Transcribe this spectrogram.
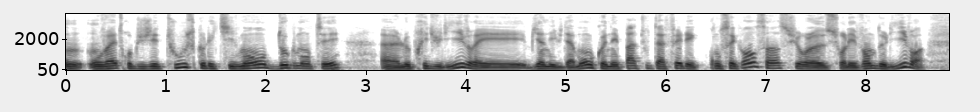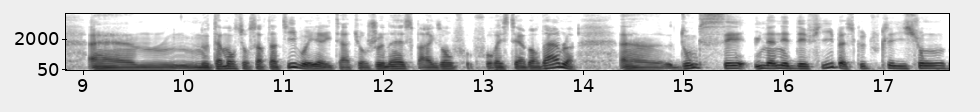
On, va être obligés tous collectivement d'augmenter euh, le prix du livre et bien évidemment on ne connaît pas tout à fait les conséquences hein, sur, euh, sur les ventes de livres, notamment sur certains types. Vous voyez la littérature jeunesse par exemple, faut, faut rester abordable. donc c'est une année de défi parce que toute l'édition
